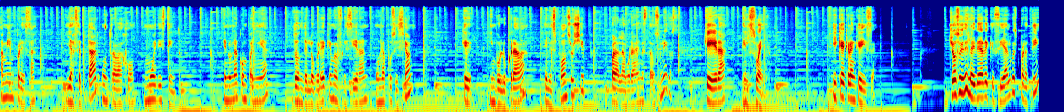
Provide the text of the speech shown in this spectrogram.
a mi empresa y aceptar un trabajo muy distinto, en una compañía donde logré que me ofrecieran una posición que involucraba el sponsorship para laborar en Estados Unidos, que era el sueño. ¿Y qué creen que hice? Yo soy de la idea de que si algo es para ti,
